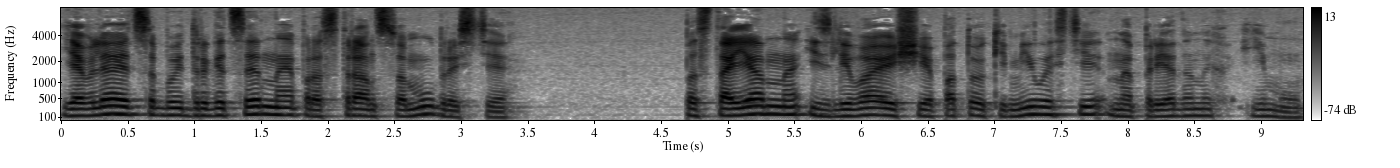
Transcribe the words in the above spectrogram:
является собой драгоценное пространство мудрости, постоянно изливающее потоки милости на преданных Ему.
